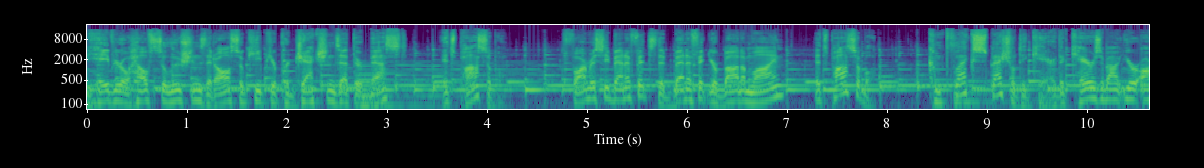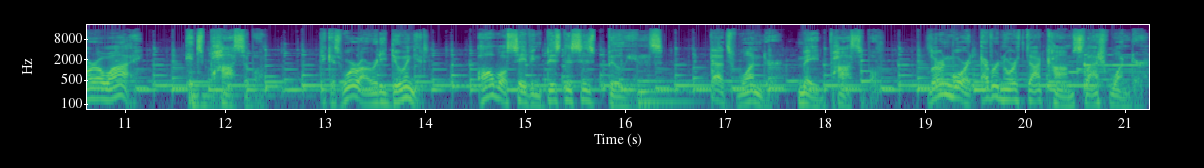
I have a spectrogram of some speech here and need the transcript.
behavioral health solutions that also keep your projections at their best? It's possible. Pharmacy benefits that benefit your bottom line? It's possible. Complex specialty care that cares about your ROI? It's possible. Because we're already doing it. All while saving businesses billions. That's Wonder made possible. Learn more at evernorth.com/wonder.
